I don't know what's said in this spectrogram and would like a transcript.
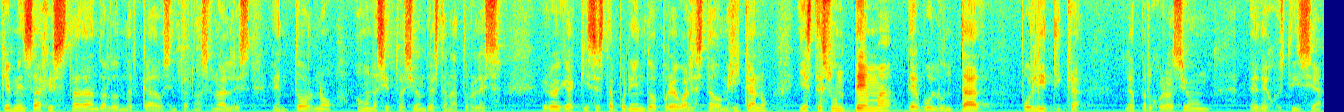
¿Qué mensaje se está dando a los mercados internacionales en torno a una situación de esta naturaleza? Creo que aquí se está poniendo a prueba al Estado mexicano y este es un tema de voluntad política. La Procuración de Justicia,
